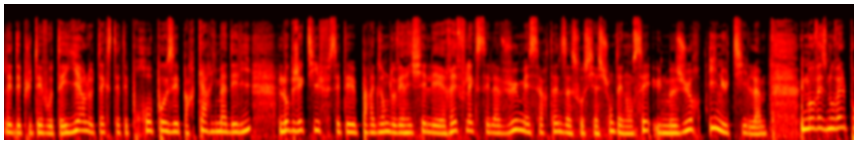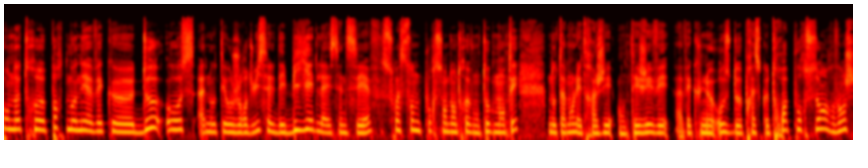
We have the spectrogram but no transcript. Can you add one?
Les députés votaient hier. Le texte était proposé par Karima Deli. L'objectif, c'était par exemple de vérifier les réflexes et la vue, mais certaines associations dénonçaient une mesure inutile. Une mauvaise nouvelle pour notre porte-monnaie avec euh, deux hausses à noter aujourd'hui, celle des billets de la SNCF. 60% d'entre eux vont augmenter, notamment les trajets en TGV avec une hausse de presque 3%. En revanche,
